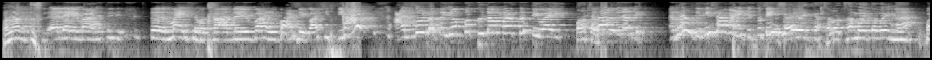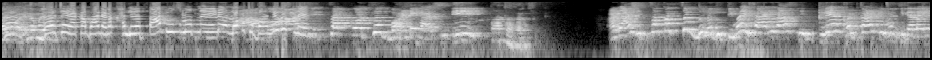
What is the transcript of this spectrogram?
म्हणा लय भारी तुझी तर माई सोबत ना लय भारी भांडे अशी ती आणि तू नव्हतं एकच नंबर होती बाई पाच. राहू दे राहू दे राहू दे मी सांभाळते तू टेन्शन काय कशाला सांभाळता वहिनी? ना माझी. घरच्या एका भांड्याला खाल्ले ताट उचलत नाही भांडे बसले. भांडे घाशी ती पाच हजार आणि अशी चकचक धुणत होती माझी साडी असली क्लिअर खट काढली म्हणजे का नाही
